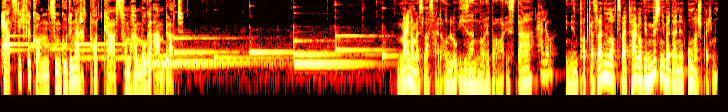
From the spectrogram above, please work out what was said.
Herzlich willkommen zum Gute Nacht Podcast vom Hamburger Abendblatt. Mein Name ist Lars Heider und Luisa Neubauer ist da. Hallo. In diesem Podcast leider nur noch zwei Tage und wir müssen über deine Oma sprechen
